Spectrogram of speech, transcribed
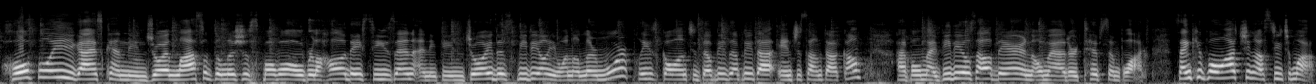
hopefully you guys can enjoy lots of delicious bubble over the holiday season. And if you enjoyed this video and you want to learn more, please go on to www.angiesomm.com. I have all my videos out there and all my other tips and blogs. Thank you for watching. I'll see you tomorrow.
